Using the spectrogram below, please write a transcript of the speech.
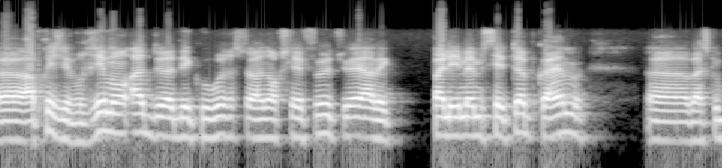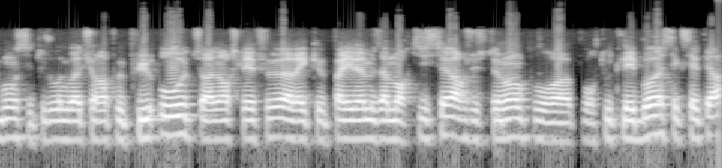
Euh, après, j'ai vraiment hâte de la découvrir sur la Nordschleife, tu vois, avec pas les mêmes setups quand même, euh, parce que bon, c'est toujours une voiture un peu plus haute sur la Nordschleife, avec pas les mêmes amortisseurs justement pour pour toutes les bosses, etc.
